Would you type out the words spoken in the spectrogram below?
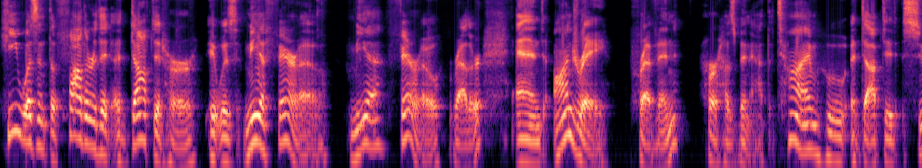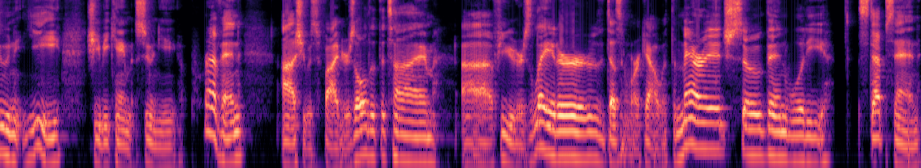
he wasn't the father that adopted her. It was Mia Farrow, Mia Farrow, rather, and Andre Previn her husband at the time, who adopted Soon Yi. She became Soon Yi Previn. Uh, she was five years old at the time. Uh, a few years later, it doesn't work out with the marriage. So then Woody steps in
